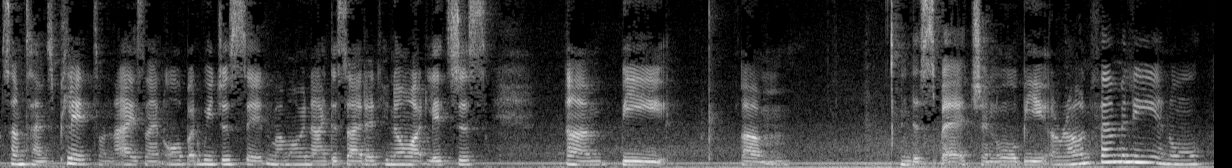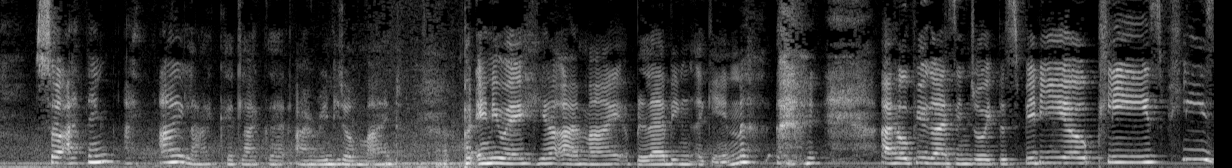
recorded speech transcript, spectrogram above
sometimes plates on ice and all, but we just said, Mama and I decided, you know what, let's just um, be um, in Despatch and all be around family and all. So I think I, I like it like that. I really don't mind. But anyway, here I am I blabbing again. I hope you guys enjoyed this video. Please, please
